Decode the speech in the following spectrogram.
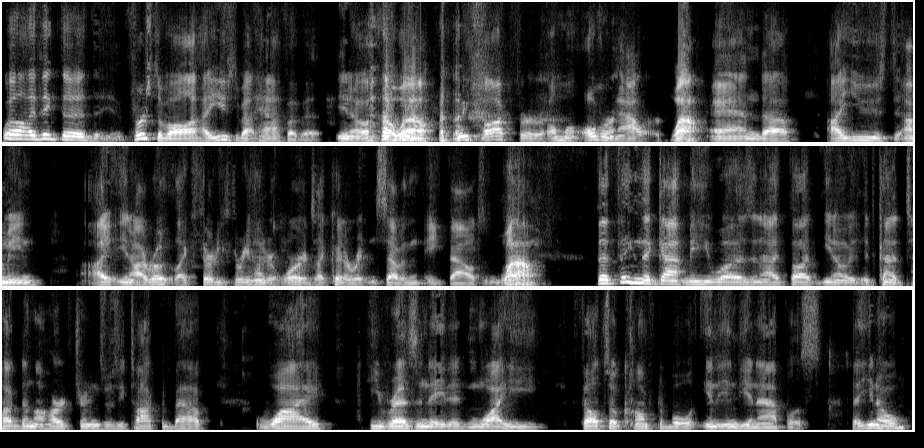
Well, I think the, the first of all, I used about half of it. You know, Oh, wow. we, we talked for almost over an hour. Wow. and uh, I used. I mean, I you know I wrote like thirty three hundred words. I could have written seven, eight thousand. Wow. The thing that got me was, and I thought you know it kind of tugged on the heartstrings, was he talked about why he resonated and why he felt so comfortable in Indianapolis. That you know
